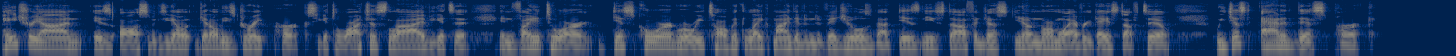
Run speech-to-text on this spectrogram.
Patreon is awesome because you get all these great perks. You get to watch us live. You get to invite it to our Discord where we talk with like-minded individuals about Disney stuff and just, you know, normal everyday stuff too. We just added this perk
